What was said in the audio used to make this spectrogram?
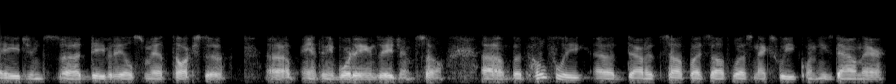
agents, uh, David Hale Smith, talks to uh, Anthony Bourdain's agent. So, uh, but hopefully uh, down at South by Southwest next week when he's down there,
